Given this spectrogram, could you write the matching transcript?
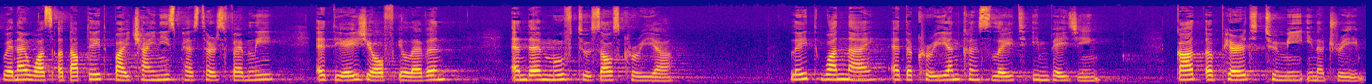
when I was adopted by Chinese pastor's family at the age of 11 and then moved to South Korea. Late one night at the Korean consulate in Beijing, God appeared to me in a dream.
